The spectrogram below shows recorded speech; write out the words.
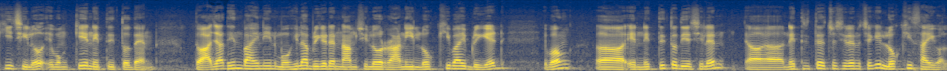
কি ছিল এবং কে নেতৃত্ব দেন? তো আজাদ হিন্দ বাহিনীর মহিলা ব্রিগেডের নাম ছিল রানী লক্ষ্মীবাই ব্রিগেড এবং এর নেতৃত্ব দিয়েছিলেন নেতৃত্বে হচ্ছে ছিলেন হচ্ছে কি Lakshmi Sahgal.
